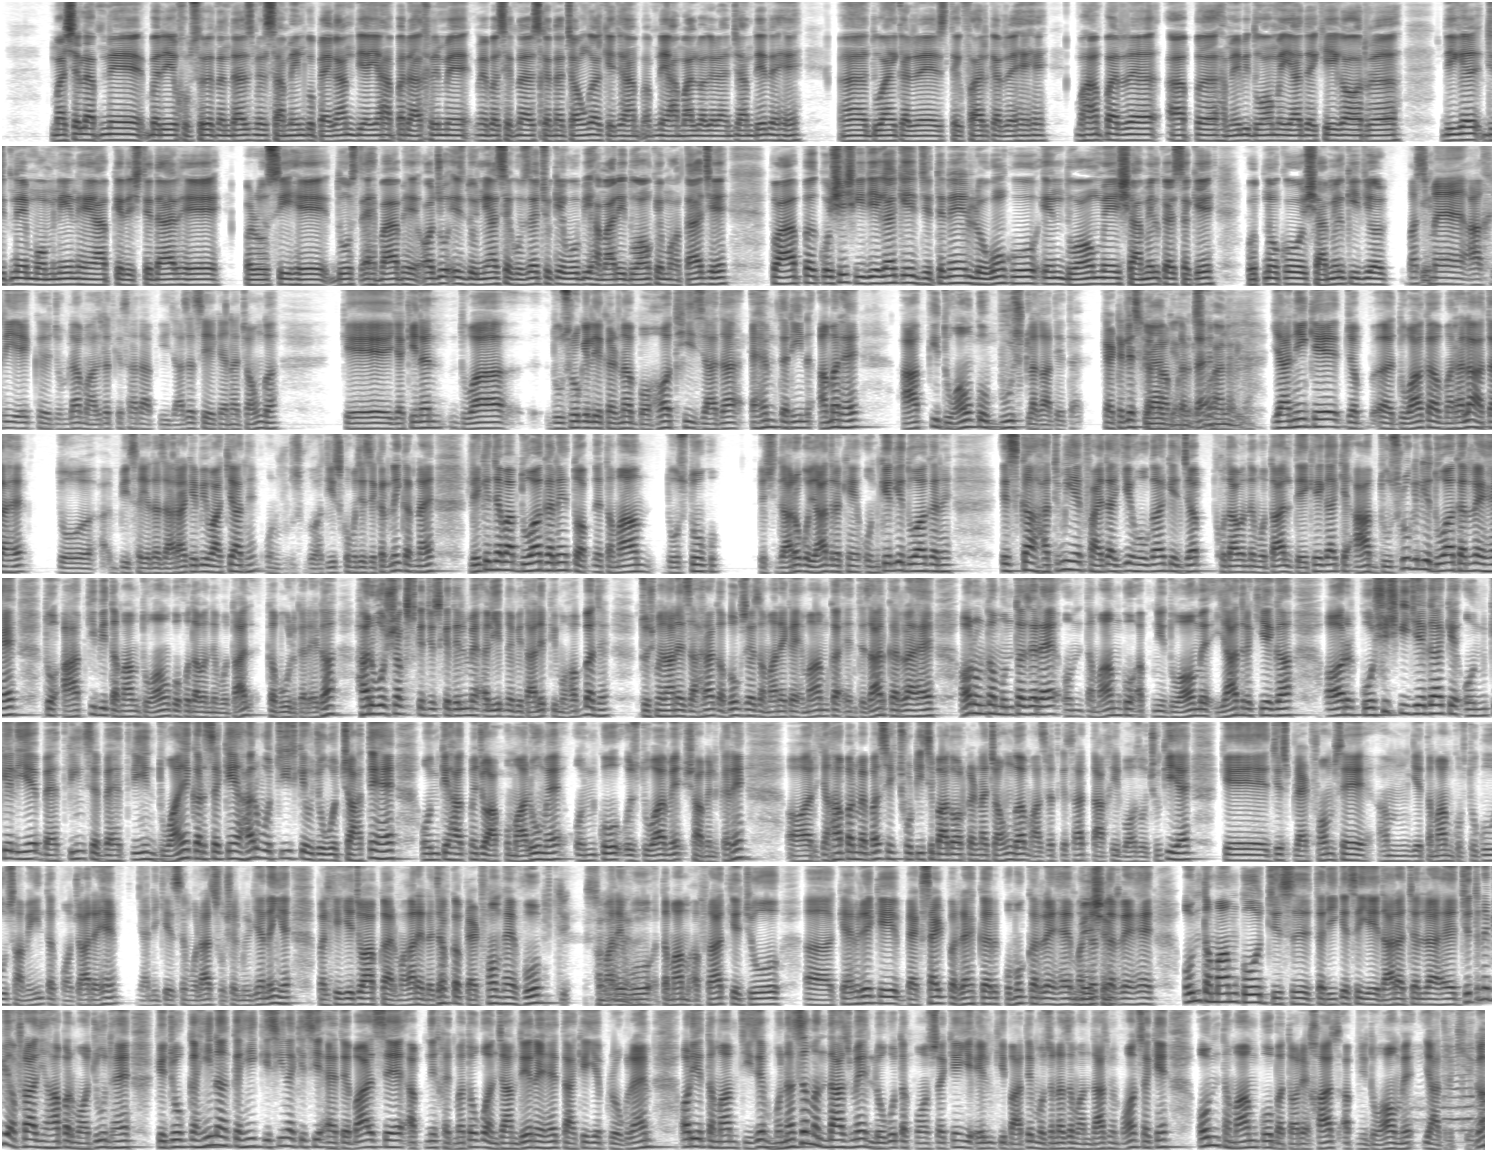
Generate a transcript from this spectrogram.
माशाल्लाह आपने बड़े खूबसूरत अंदाज में सामीन को पैगाम दिया। यहाँ पर आखिर में मैं बस इतना अर्ज़ करना चाहूँगा कि जहाँ अपने अमाल वगैरह अंजाम दे रहे हैं दुआएँ कर रहे हैं इस्तफ़ार कर रहे हैं, वहाँ पर आप हमें भी दुआओं में याद रखिएगा और दीगर जितने मोमिन हैं, आपके रिश्तेदार है, पड़ोसी है, दोस्त अहबाब है और जो इस दुनिया से गुजर चुके वो भी हमारी दुआओं के मोहताज है। तो आप कोशिश कीजिएगा कि जितने लोगों को इन दुआओं में शामिल कर सके, उतनों को शामिल कीजिए और बस मैं आखिरी एक जुमला माजरत के साथ आपकी इजाज़त से ये कहना चाहूँगा कि यकीनन दुआ दूसरों के लिए करना बहुत ही ज़्यादा अहम तरीन अमर है। आपकी दुआओं को बूस्ट लगा देता है कैटलिस्ट का काम करता है। यानी कि जब दुआ का मरहला आता है तो अभी सैदा ज़ारा के भी वाक़यात हैं उन हदीस को मुझे ज़िक्र नहीं करना है। लेकिन जब आप दुआ करें तो अपने तमाम दोस्तों को रिश्तेदारों को याद रखें उनके लिए दुआ करें। इसका हतमी एक फ़ायदा ये होगा कि जब खुदावंद मुताल देखेगा कि आप दूसरों के लिए दुआ कर रहे हैं तो आपकी भी तमाम दुआओं को खुदावंद मताल कबूल करेगा। हर वो शख्स के जिसके दिल में अलीब नबी तालिब की मोहब्बत है, दुश्मनान ज़हरा का बुग्ज़ है, ज़माने का इमाम का इंतज़ार कर रहा है, और उनका मुंतज़र है, उन तमाम को अपनी दुआओं में याद रखिएगा और कोशिश कीजिएगा कि उनके लिए बेहतरीन से बेहतरीन दुआएँ कर सकें। हर वो चीज़ के जो वो चाहते हैं, उनके हक़ में जो आपको मालूम है, उनको उस दुआ में शामिल करें। और यहाँ पर मैं बस एक छोटी सी बात और करना चाहूँगा। माजरत के साथ ताख़ीर बहुत हो चुकी है कि जिस प्लेटफॉर्म से हम ये तमाम गुफ्तु सामीन तक पहुँचा रहे हैं यानी कि इससे मुराद सोशल मीडिया नहीं है बल्कि ये जो आपका अरमान नजब का प्लेटफॉर्म है वो हमारे वो तमाम अफराद के जो कैमरे के बैक साइड पर रहकर कुमुक कर रहे हैं मदद कर रहे हैं उन तमाम को जिस तरीके से ये इदारा चल रहा है जितने भी अफराद यहाँ पर मौजूद हैं कि जो कहीं ना कहीं किसी न किसी एतबार से अपनी खिदमतों को अंजाम दे रहे हैं ताकि ये प्रोग्राम और ये तमाम चीज़ें मुनज़म अंदाज में लोगों तक पहुँच सकें ये इल्म की बातें मुनज़म अंदाज में पहुँच सकें उन तमाम को बतौर ख़ास अपनी दुआओं में याद रखिएगा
